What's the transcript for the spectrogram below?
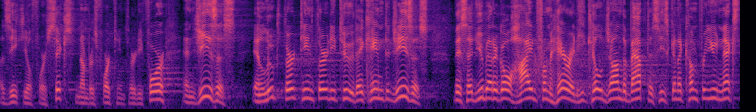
Ezekiel 4 6, Numbers 14 34, and Jesus in Luke 13 32. They came to Jesus they said, You better go hide from Herod. He killed John the Baptist. He's going to come for you next.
